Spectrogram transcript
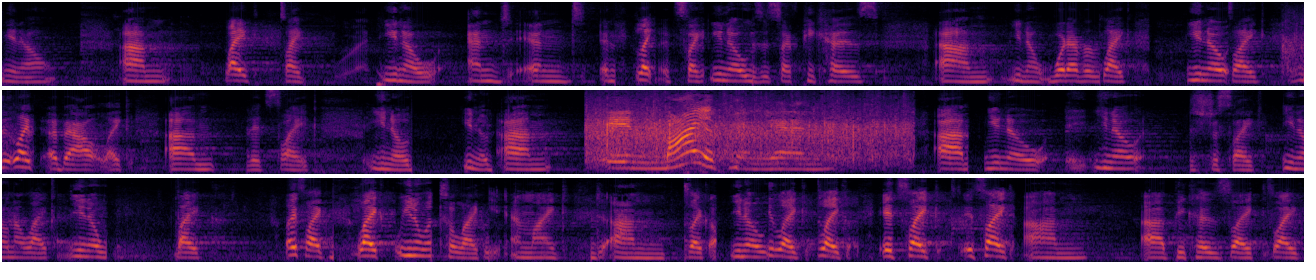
you know um, like, like, you know, and, and, and like, it's like, you know, it's like because, um, you know, whatever, like, you know, like, like about like, um, it's like, you know, you know, um, in my opinion, um, you know, you know, it's just like, you know, like, you know, like, like like like you know what to like and like um like you know like like it's like it's like um uh because like like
